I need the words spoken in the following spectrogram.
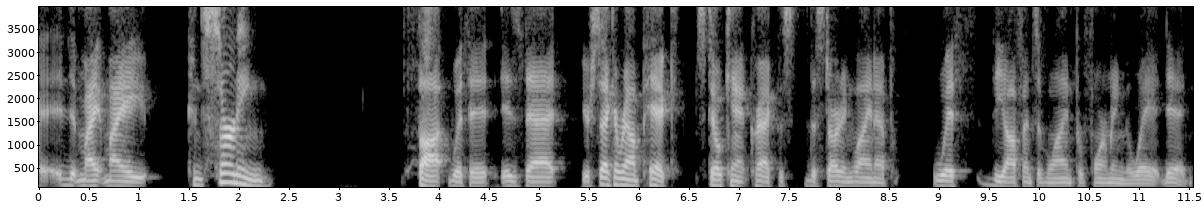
Uh, my my concerning thought with it is that your second round pick still can't crack the, the starting lineup with the offensive line performing the way it did.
